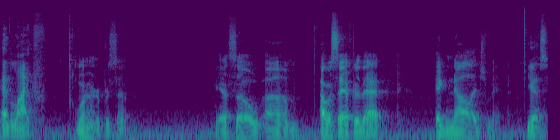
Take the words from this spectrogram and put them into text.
at life. One hundred percent. Yeah. So um, I would say after that, acknowledgement Yes.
